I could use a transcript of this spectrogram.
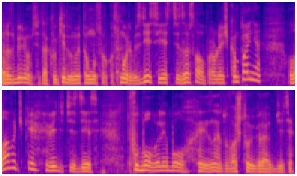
Разберемся. Так, выкидываем эту мусорку. Смотрим. Здесь есть, зашла управляющая компания. Лавочки. Видите, здесь футбол, волейбол. Я не знаю, тут во что играют дети.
